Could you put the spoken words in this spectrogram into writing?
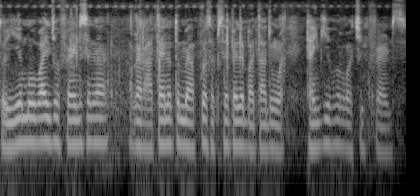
तो ये मोबाइल जो फ्रेंड्स है ना, अगर आता है ना तो मैं आपको सबसे पहले बता दूँगा। Thank you for watching friends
